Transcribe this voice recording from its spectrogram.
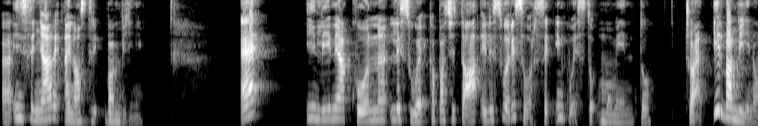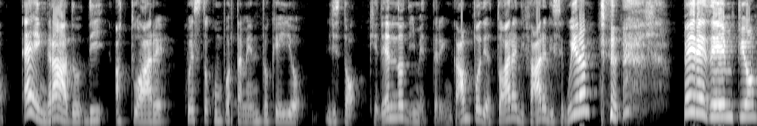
eh, insegnare ai nostri bambini è in linea con le sue capacità e le sue risorse in questo momento. Cioè, il bambino è in grado di attuare questo comportamento che io gli sto chiedendo di mettere in campo, di attuare, di fare, di seguire. per esempio,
